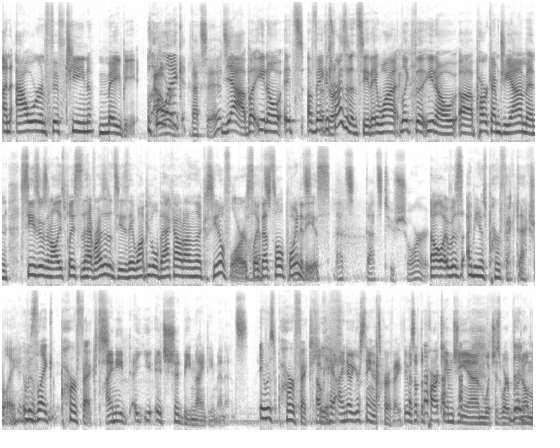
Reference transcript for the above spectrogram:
An hour and 15, maybe. Hour- like, that's it? yeah, but you know, it's a Vegas they're- residency. They want like the you know uh, Park MGM and Caesars and all these places that have residencies. They want people back out on the casino floors. like that's, the whole point of Oh, these. That's that's too short. Oh, it was. I mean, it was perfect. Actually, it was like perfect. I need. It should be 90 minutes. It was perfect. Okay, I know you're saying it's perfect. It was at the Park MGM, which is where The, Bruno Mars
